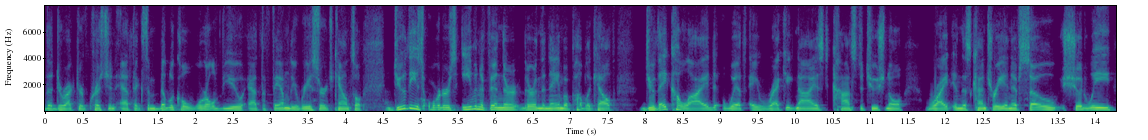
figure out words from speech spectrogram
the Director of Christian Ethics and Biblical Worldview at the Family Research Council. Do these orders, even if in their, they're in the name of public health, do they collide with a recognized constitutional right in this country? And if so, should we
